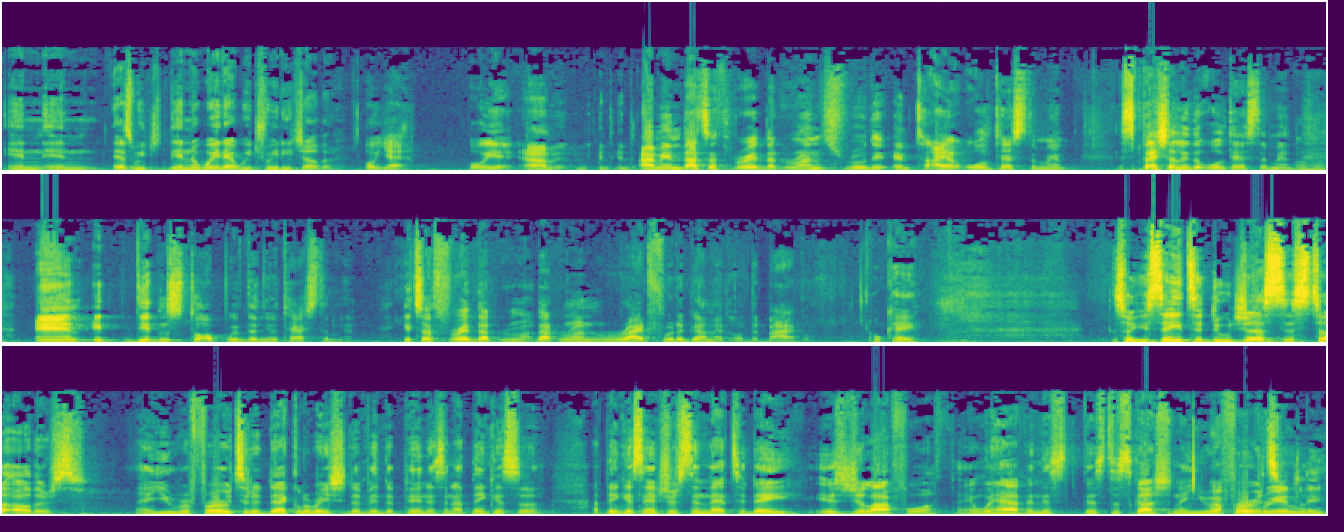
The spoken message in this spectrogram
in, in as we in the way that we treat each other. Oh yeah, oh yeah. Um, I mean that's a thread that runs through the entire Old Testament, especially the Old Testament, and it didn't stop with the New Testament. It's a thread that run, that run right through the gamut of the Bible. Okay. So you say to do justice to others, and you refer to the Declaration of Independence, and I think it's a, I think it's interesting that today is July Fourth, and we're mm-hmm. having this this discussion, and you refer to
